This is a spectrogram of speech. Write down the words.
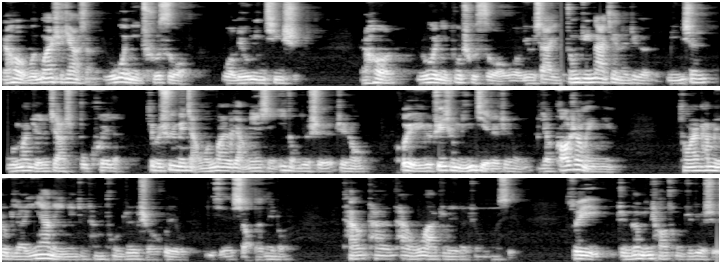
然后文官是这样想的：如果你处死我，我留名青史；然后如果你不处死我，我留下一个忠君纳谏的这个名声。文官觉得这样是不亏的。这本书里面讲文官有两面性，一种就是这种会有一个追求名节的这种比较高尚的一面，同时他们有比较阴暗的一面，就是他们统治的时候会有一些小的那种贪贪贪污啊之类的这种东西。所以整个明朝统治就是，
